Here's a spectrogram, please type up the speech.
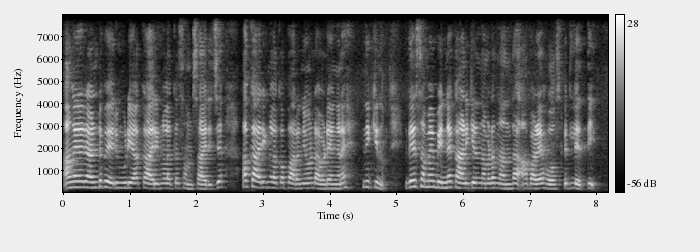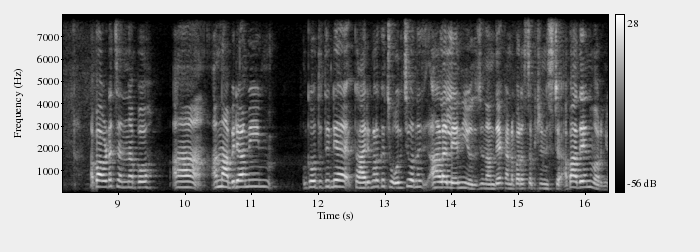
അങ്ങനെ രണ്ടുപേരും കൂടി ആ കാര്യങ്ങളൊക്കെ സംസാരിച്ച് ആ കാര്യങ്ങളൊക്കെ പറഞ്ഞുകൊണ്ട് അവിടെ അങ്ങനെ നിൽക്കുന്നു ഇതേ സമയം പിന്നെ കാണിക്കുന്നത് നമ്മുടെ നന്ദ ആ പഴയ ഹോസ്പിറ്റലിൽ എത്തി അപ്പോൾ അവിടെ ചെന്നപ്പോൾ അന്ന് അഭിരാമിയും ഗൗതത്തിന്റെ കാര്യങ്ങളൊക്കെ ചോദിച്ചു വന്ന ആളല്ലേ എന്ന് ചോദിച്ചു. നന്ദയെ കണ്ടപ്പോൾ റിസപ്ഷനിസ്റ്റ് അപ്പോൾ അതേന്ന് പറഞ്ഞു.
